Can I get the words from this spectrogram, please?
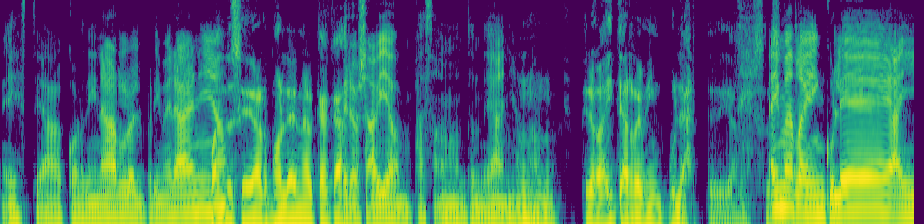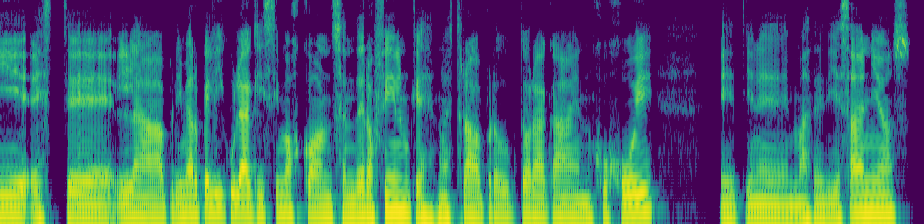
este, a coordinarlo el primer año, Cuando se armó la NARC acá. pero ya había pasado un montón de años. ¿no? Ujú. Pero ahí te revinculaste, digamos. Ahí me revinculé, ahí este, la primera película que hicimos con Sendero Film, que es nuestra productora acá en Jujuy, eh, tiene más de 10 años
